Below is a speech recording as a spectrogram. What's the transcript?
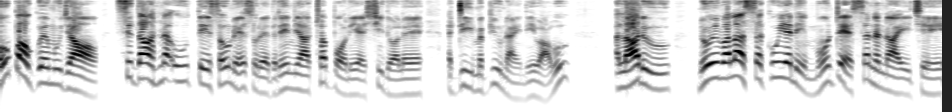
ဘုံပေါက်ကွဲမှုကြောင့်စစ်သား2ဦးသေဆုံးတယ်ဆိုတဲ့သတင်းများထွက်ပေါ်လျက်ရှိတော်လဲအတိမပြုတ်နိုင်သေးပါဘူး။အလားတူနိုဝင်ဘာလ19ရက်နေ့မွန်းတက်12နာရီအချိန်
